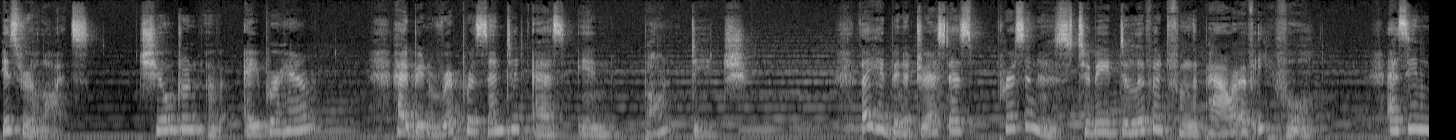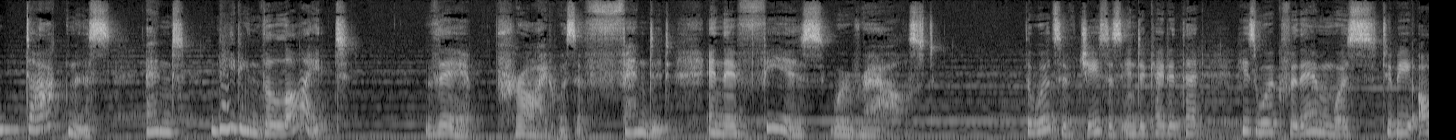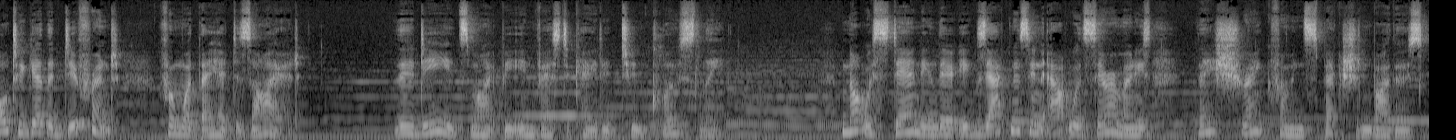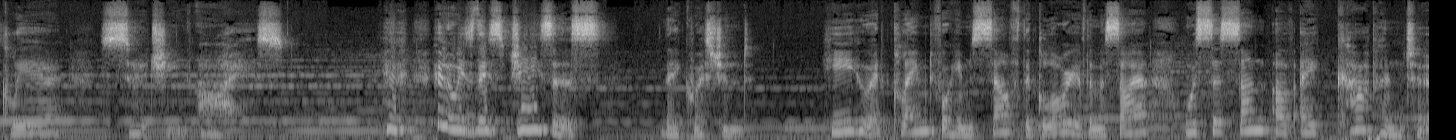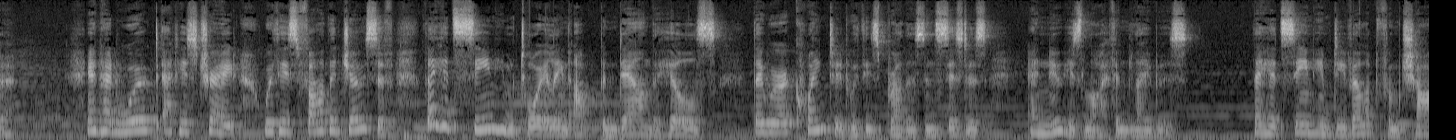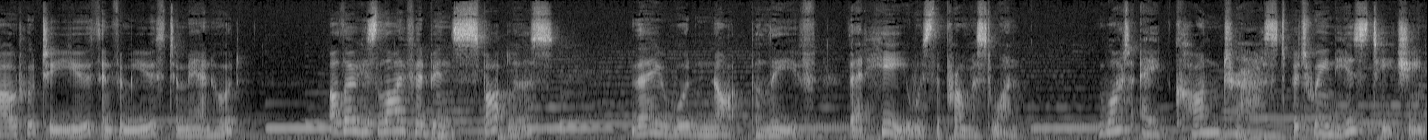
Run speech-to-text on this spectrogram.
Israelites, children of Abraham, had been represented as in bondage. They had been addressed as prisoners to be delivered from the power of evil, as in darkness and needing the light. Their pride was offended and their fears were roused. The words of Jesus indicated that his work for them was to be altogether different from what they had desired. Their deeds might be investigated too closely. Notwithstanding their exactness in outward ceremonies, they shrank from inspection by those clear, searching eyes. Who is this Jesus? They questioned. He who had claimed for himself the glory of the Messiah was the son of a carpenter and had worked at his trade with his father Joseph. They had seen him toiling up and down the hills. They were acquainted with his brothers and sisters and knew his life and labors. They had seen him develop from childhood to youth and from youth to manhood. Although his life had been spotless, they would not believe that he was the promised one. What a contrast between his teaching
